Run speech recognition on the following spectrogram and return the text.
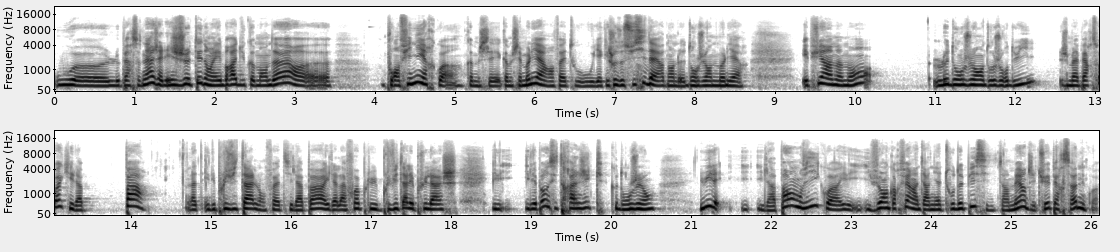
où le personnage allait jeter dans les bras du commandeur pour en finir, quoi, comme chez, comme chez Molière en fait, où il y a quelque chose de suicidaire dans le Don Juan de Molière. Et puis à un moment, le Don Juan d'aujourd'hui, je m'aperçois qu'il a pas il est plus vital en fait. Il a pas, il est à la fois plus, plus vital et plus lâche. Il n'est pas aussi tragique que Don Juan. lui, il n'a pas envie, quoi. Il, veut encore faire un dernier tour de piste. Il dit un merde, j'ai tué personne, quoi.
